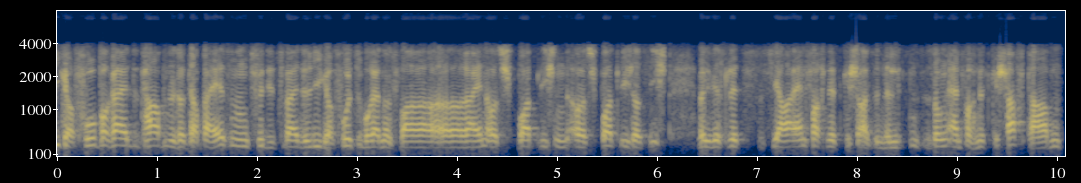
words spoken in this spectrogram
Liga vorbereitet haben oder dabei sind, uns für die zweite Liga vorzubereiten. Das war äh, rein aus sportlichen, aus sportlicher Sicht, weil wir es letztes Jahr einfach nicht geschafft, also in der letzten Saison einfach nicht geschafft haben,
